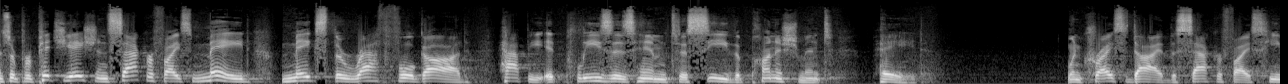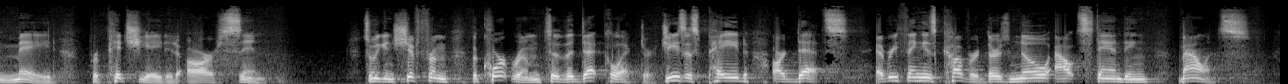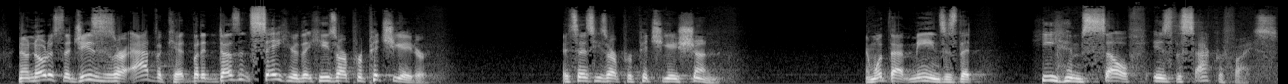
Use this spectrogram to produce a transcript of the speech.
And so, propitiation, sacrifice made, makes the wrathful God happy. It pleases him to see the punishment paid. When Christ died, the sacrifice he made propitiated our sin. So we can shift from the courtroom to the debt collector. Jesus paid our debts. Everything is covered, there's no outstanding balance. Now, notice that Jesus is our advocate, but it doesn't say here that he's our propitiator. It says he's our propitiation. And what that means is that he himself is the sacrifice.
